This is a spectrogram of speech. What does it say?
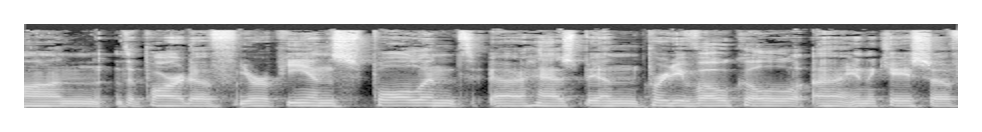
on the part of Europeans. Poland uh, has been pretty vocal uh, in the case of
